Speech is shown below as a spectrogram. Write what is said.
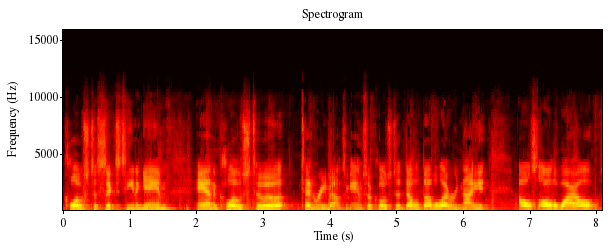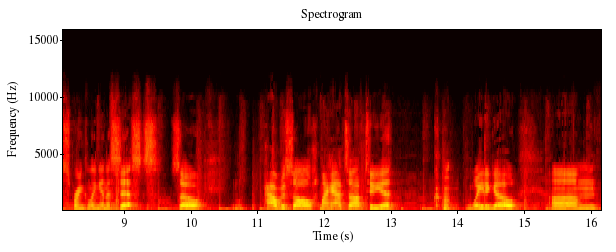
close to 16 a game and close to uh, 10 rebounds a game, so close to double double every night, all, all the while sprinkling in assists. So, Pau Gasol, my hat's off to you. Way to go. Um,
